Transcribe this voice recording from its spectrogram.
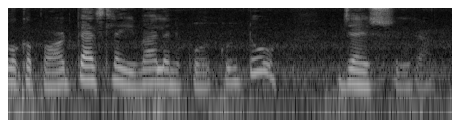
ఒక పాడ్కాస్ట్లో ఇవ్వాలని కోరుకుంటూ జై శ్రీరామ్.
